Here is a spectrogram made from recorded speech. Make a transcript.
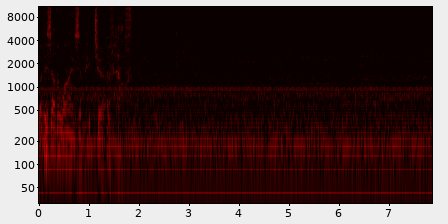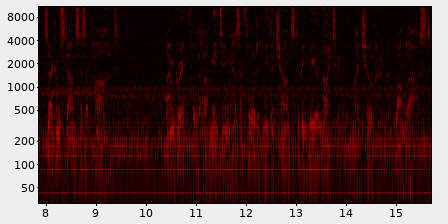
but is otherwise a picture of health. Circumstances apart, I'm grateful that our meeting has afforded me the chance to be reunited with my children at long last.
